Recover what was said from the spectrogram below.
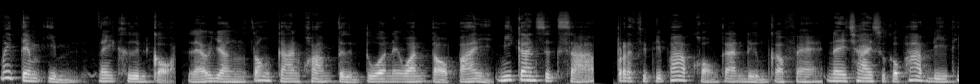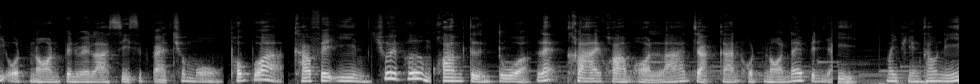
ไม่เต็มอิ่มในคืนก่อน แล้วยังต้องการความตื่นตัวในวันต่อไป มีการศึกษา ประสิทธิภาพของการดื่มกาแฟ ในชายสุขภาพดีที่อดนอนเป็นเวลา 48 ชั่วโมง พบว่าคาเฟอีนช่วยเพิ่มความตื่นตัว และคลายความอ่อนล้าจากการอดนอนได้เป็นอย่างดี ไม่เพียงเท่านี้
